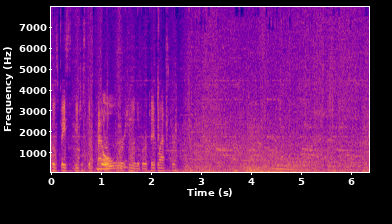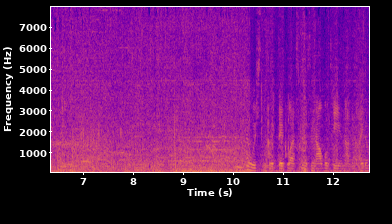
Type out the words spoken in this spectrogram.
So it's basically just a better No. version of the birthday blaster. Wish the birthday blaster was a novelty and not an item.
